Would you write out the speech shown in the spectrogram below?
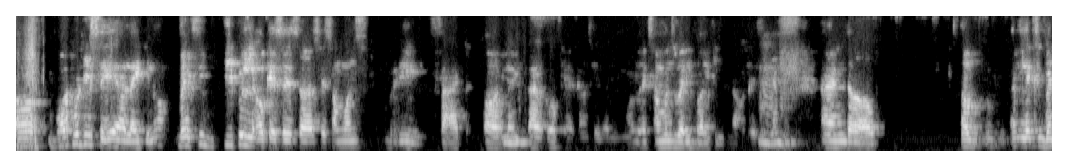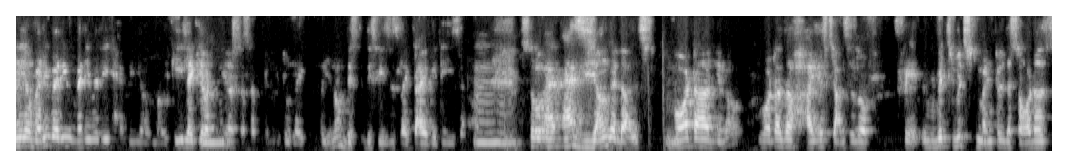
Uh, what would you say are like you know, like see people. Okay, say uh, say someone's very fat or like Mhm. uh, okay, I can't say that anymore. Like someone's very bulky nowadays, okay? Mhm. and uh, uh, like when you're very very very very heavy or bulky, like you're Mhm. you're susceptible to like you know dis- diseases like diabetes and all. Mhm. So a- as young adults, what are you know what are the highest chances of fa- which which mental disorders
